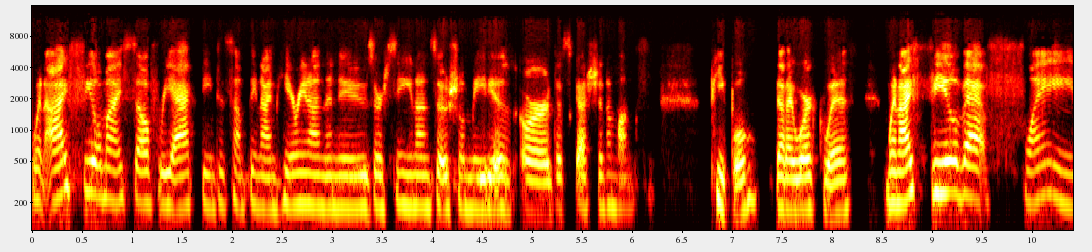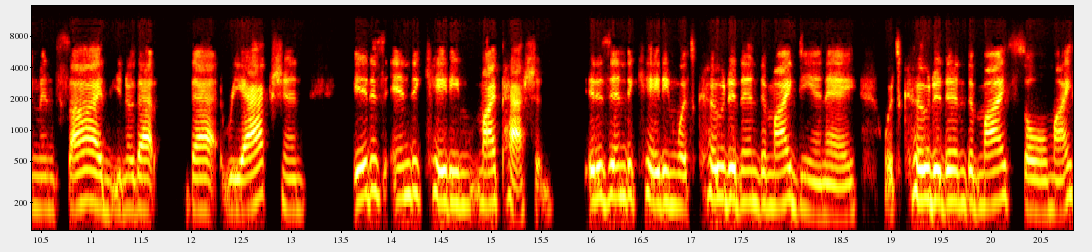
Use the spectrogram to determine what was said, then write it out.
when I feel myself reacting to something I'm hearing on the news or seeing on social media or discussion amongst people that I work with, when I feel that flame inside, you know, that that reaction, it is indicating my passion. It is indicating what's coded into my DNA, what's coded into my soul, my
